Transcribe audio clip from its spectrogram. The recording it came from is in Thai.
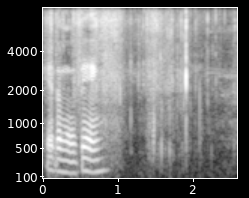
เห็ดละงกแดง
